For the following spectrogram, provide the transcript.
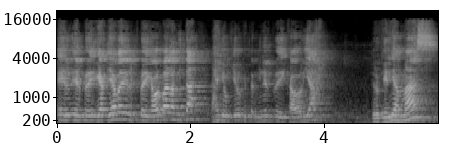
el, ya va, el predicador va a la mitad, ay, yo quiero que termine el predicador ya, pero quería más,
